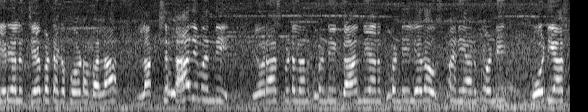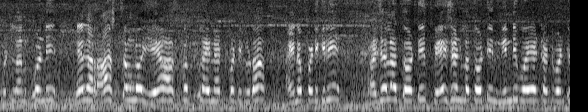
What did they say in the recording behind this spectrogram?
చర్యలు చేపట్టకపోవడం వల్ల లక్షలాది మంది యువర్ హాస్పిటల్ అనుకోండి గాంధీ అనుకోండి లేదా ఉస్మానియా అనుకోండి కోటి హాస్పిటల్ అనుకోండి లేదా రాష్ట్రంలో ఏ ఆసుపత్రులు అయినటువంటి కూడా అయినప్పటికీ ప్రజలతోటి పేషెంట్లతోటి నిండిపోయేటటువంటి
